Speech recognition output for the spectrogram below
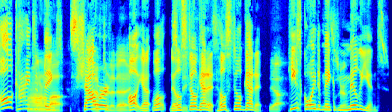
all kinds of things. Showered. today. Oh yeah, well, he'll Speak- still get it. He'll still get it. yeah. He's going to make millions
